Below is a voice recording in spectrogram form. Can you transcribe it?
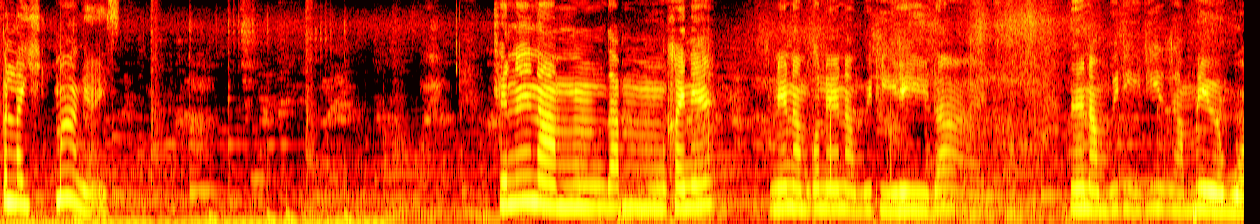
เป็นไรมากเนี่ยไอ้แค่แนะนำดำใครแนะแนะนำก็แนะนำวิธีให้ได้นะครับ แนะนำวิธีที่จะทำให้วัว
